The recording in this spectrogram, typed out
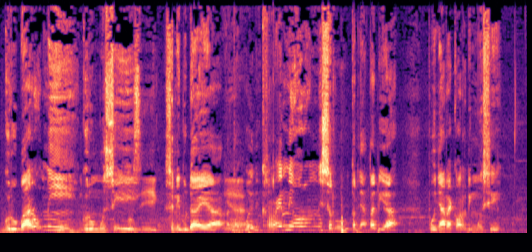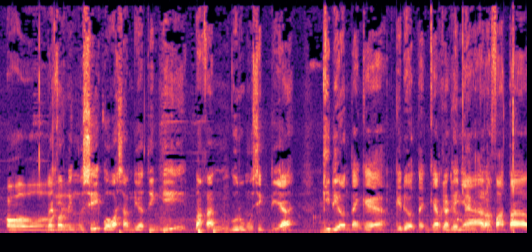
guru baru nih guru musik, Musik. seni budaya kata Iya. gue ini keren nih orang nih seru ternyata dia punya recording musik. Oh recording musik wawasan dia tinggi bahkan guru musik dia Gideon Tanker. Gideon Tanker Gideon kakeknya Tanker. Rafathar.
